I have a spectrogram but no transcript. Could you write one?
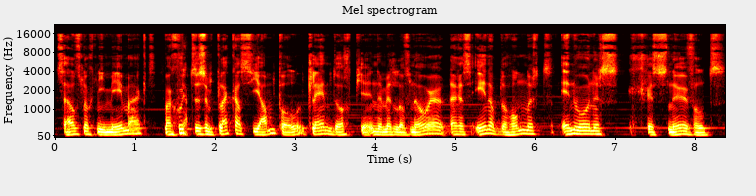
zelf nog niet meemaakt. Maar goed, ja. dus een plek als Jampol, een klein dorpje in the middle of nowhere. Daar is één op de honderd inwoners gesneuveld.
